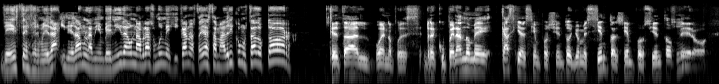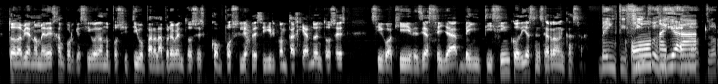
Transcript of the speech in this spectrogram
de esta enfermedad. Y le damos la bienvenida, un abrazo muy mexicano hasta allá, hasta Madrid. ¿Cómo está, doctor? ¿Qué tal? Bueno, pues recuperándome casi al 100%, yo me siento al 100%, pero todavía no me dejan porque sigo dando positivo para la prueba, entonces con posibilidad de seguir contagiando, entonces sigo aquí desde hace ya 25 días encerrado en casa. 25 Oh, my días, doctor.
